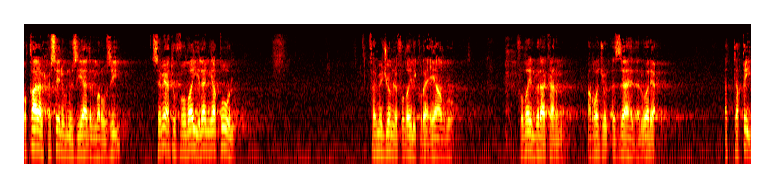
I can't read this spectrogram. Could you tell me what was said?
وقال الحسين بن زياد المروزي سمعت فضيلا يقول فرمي جملة فضيل كرعياض فضيل بلا كان الرجل الزاهد الورع ئەتەقی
